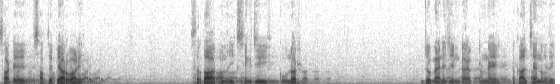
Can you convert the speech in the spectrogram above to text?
ਸਾਡੇ ਸਭ ਦੇ ਪਿਆਰ ਵਾਲੇ ਸਰਦਾਰ ਅਮਰੀਕ ਸਿੰਘ ਜੀ ਕੂਨਰ, ਜੋ ਮੈਨੇਜਿੰਗ ਡਾਇਰੈਕਟਰ ਨੇ ਅਕਾਲ ਚੈਨਲ ਦੇ।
